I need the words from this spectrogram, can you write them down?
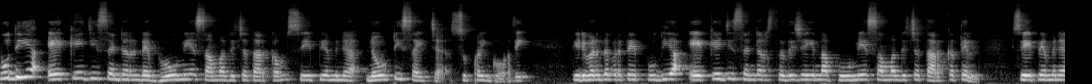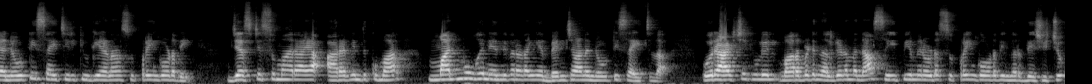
പുതിയ എ കെ ജി സെന്ററിന്റെ ഭൂമിയെ സംബന്ധിച്ച തർക്കം സി പി എമ്മിന് നോട്ടീസ് അയച്ച് സുപ്രീം കോടതി തിരുവനന്തപുരത്തെ പുതിയ എ കെ ജി സെന്റർ സ്ഥിതി ചെയ്യുന്ന ഭൂമിയെ സംബന്ധിച്ച തർക്കത്തിൽ സി പി എമ്മിന് നോട്ടീസ് അയച്ചിരിക്കുകയാണ് സുപ്രീം കോടതി ജസ്റ്റിസുമാരായ അരവിന്ദ് കുമാർ മൻമോഹൻ എന്നിവരടങ്ങിയ ബെഞ്ചാണ് നോട്ടീസ് അയച്ചത്. ഒരാഴ്ചയ്ക്കുള്ളിൽ മറുപടി നൽകണമെന്ന് സി പി എമ്മിനോട് സുപ്രീം കോടതി നിർദ്ദേശിച്ചു.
